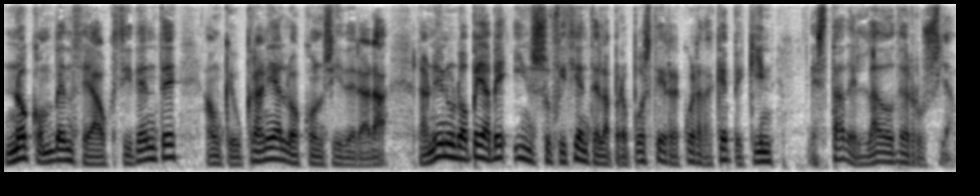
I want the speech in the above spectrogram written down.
No convence a Occidente, aunque Ucrania lo considerará. La Unión Europea ve insuficiente la propuesta y recuerda que Pekín está del lado de Rusia.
